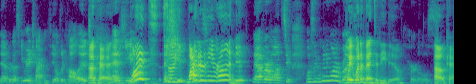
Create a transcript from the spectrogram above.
never does. He ran track and field in college. Okay. And he- what? So y- why doesn't he run? He never wants to. I was like, I'm gonna want to run. Wait, what event did he do? hurdles? Oh, okay.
